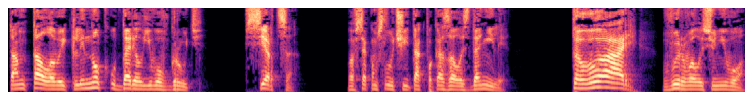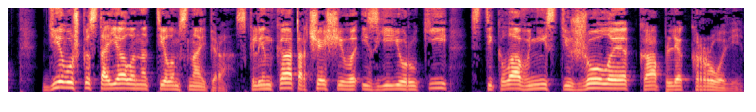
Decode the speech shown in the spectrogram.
танталовый клинок ударил его в грудь. В сердце. Во всяком случае, так показалось Даниле. «Тварь!» — вырвалось у него. Девушка стояла над телом снайпера. С клинка, торчащего из ее руки, стекла вниз тяжелая капля крови.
